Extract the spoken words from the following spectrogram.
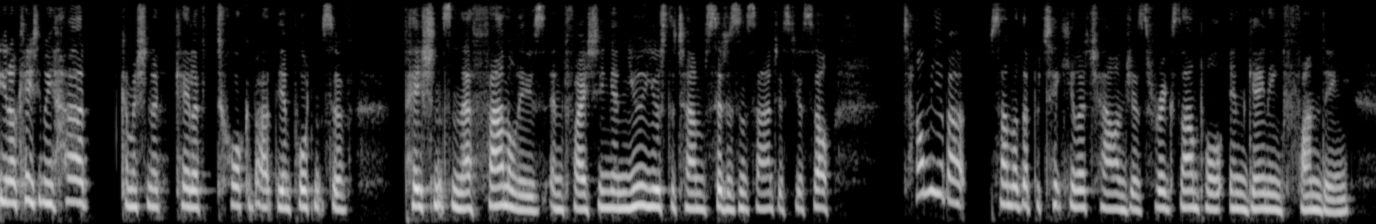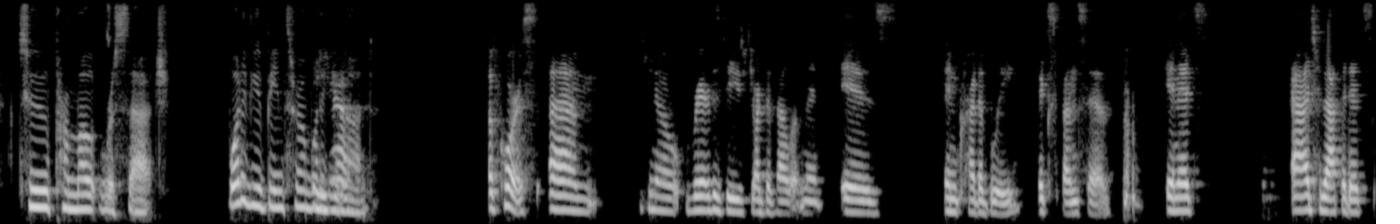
You know, Katie, we had Commissioner Califf talk about the importance of patients and their families in fighting, and you used the term citizen scientist yourself. Tell me about some of the particular challenges, for example, in gaining funding to promote research. What have you been through and what have you learned? Of course. Um, you know, rare disease drug development is incredibly expensive. And it's add to that that it's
